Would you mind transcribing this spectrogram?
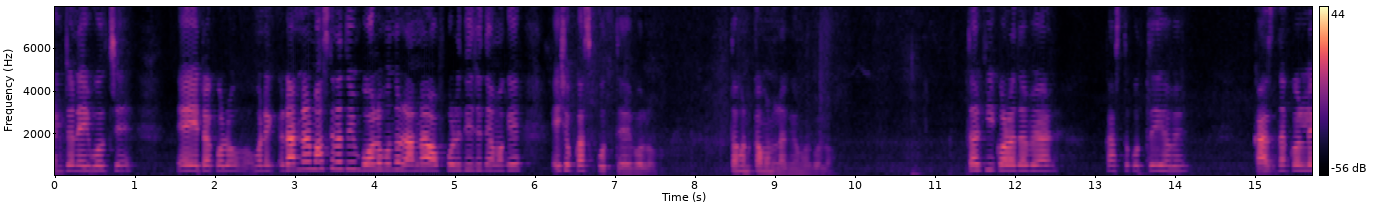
একজন এই বলছে, এই এটা করো। মানে রান্নার মাঝখানে তুমি বলো বন্ধু, রান্না অফ করে দিয়ে যদি আমাকে এইসব কাজ করতে হয় বলো, তখন কেমন লাগে আমার বলো। তার কি করা যাবে আর? কাজ তো করতেই হবে। কাজ না করলে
